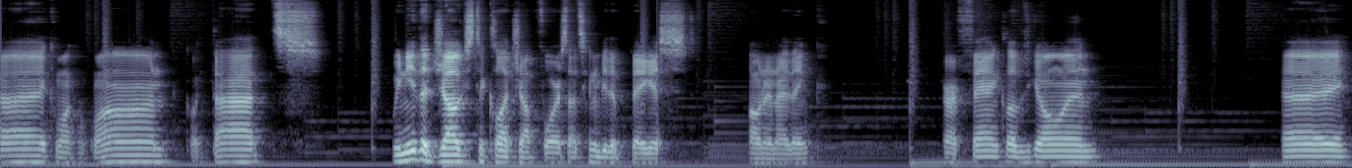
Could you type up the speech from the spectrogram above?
Okay, come on, come on. Go like that. We need the jugs to clutch up for us. That's to be the biggest opponent, I think. Our fan club's going. Okay.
